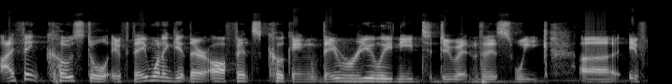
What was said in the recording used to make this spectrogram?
I think Coastal, if they want to get their offense cooking, they really need to do it this week. Uh, if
